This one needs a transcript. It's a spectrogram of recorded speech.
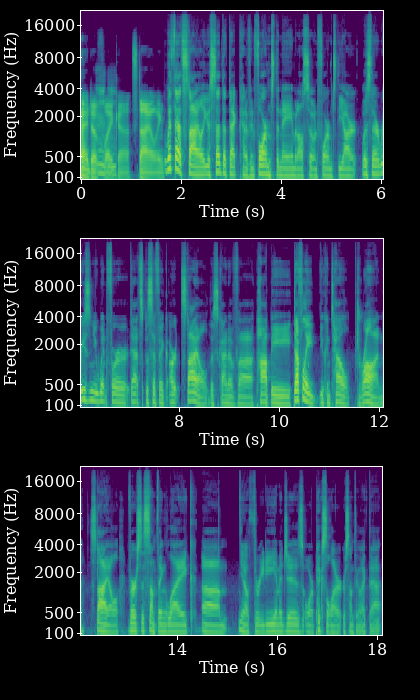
kind of Mhm. like uh, styling. With that style, you said that that kind of informed the name. It also informed the art. Was there a reason you went for that specific art style? This kind of uh, poppy, definitely you can tell drawn style versus something like, um, you know, 3D images or pixel art or something like that.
